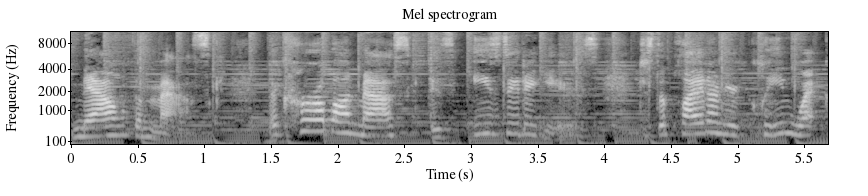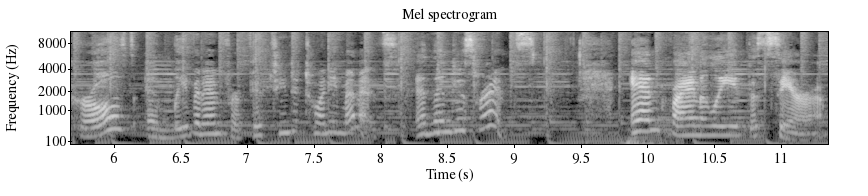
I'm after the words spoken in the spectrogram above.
Now the mask. The Curl Bond mask is easy to use. Just apply it on your clean wet curls and leave it in for 15 to 20 minutes and then just rinse. And finally, the serum.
